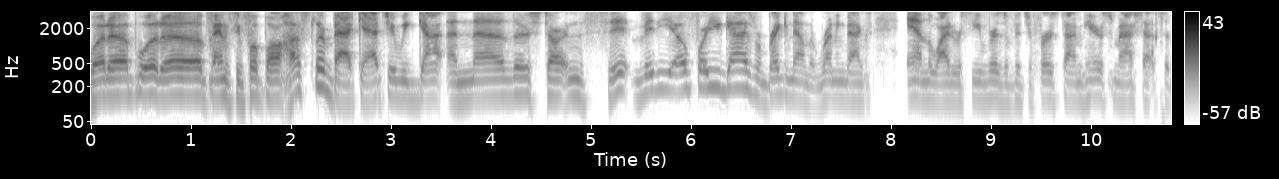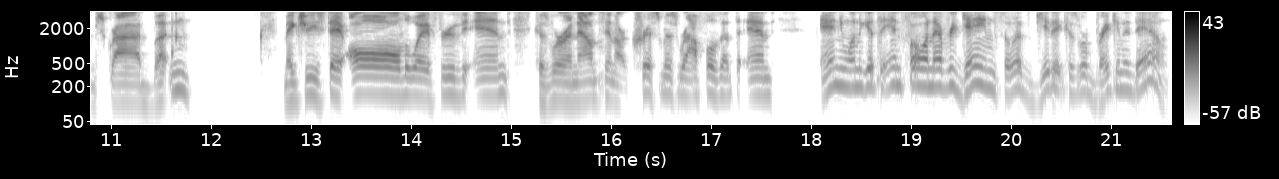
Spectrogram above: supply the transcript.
What up? What up? Fantasy football hustler back at you. We got another start and sit video for you guys. We're breaking down the running backs and the wide receivers. If it's your first time here, smash that subscribe button. Make sure you stay all the way through the end because we're announcing our Christmas raffles at the end. And you want to get the info on every game. So let's get it because we're breaking it down.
